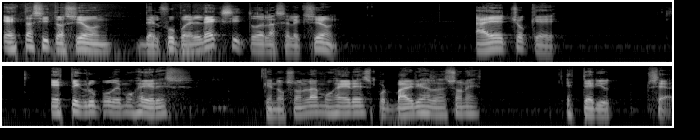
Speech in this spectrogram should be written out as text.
esta situación del fútbol, el éxito de la selección, ha hecho que este grupo de mujeres, que no son las mujeres por varias razones estereo, o sea,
